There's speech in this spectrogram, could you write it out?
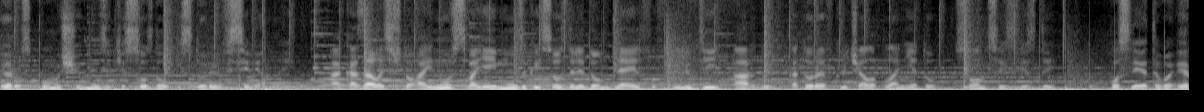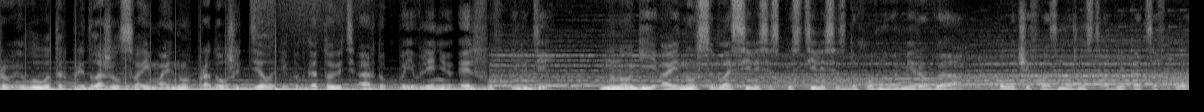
Эру с помощью музыки создал историю Вселенной. Оказалось, что Айнур своей музыкой создали дом для эльфов и людей, Арду, которая включала планету, Солнце и звезды. После этого Эру и Луатер предложил своим Айнур продолжить дело и подготовить Арду к появлению эльфов и людей. Многие Айнур согласились и спустились из духовного мира в Иа, получив возможность облекаться в плоть.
